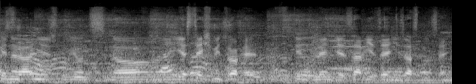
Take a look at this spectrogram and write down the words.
Generalnie rzecz mówiąc, no, jesteśmy trochę w tym względzie zawiedzeni, zasmuceni.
